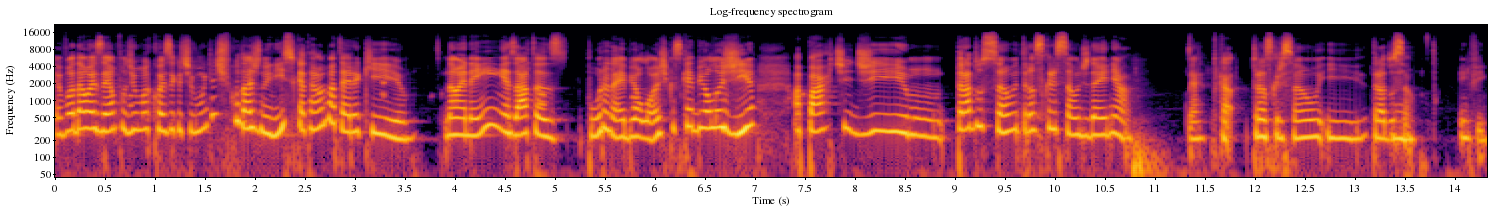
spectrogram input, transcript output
Eu vou dar um exemplo de uma coisa que eu tive muita dificuldade no início, que é até uma matéria que não é nem exatas pura, né? É biológicas, que é biologia, a parte de um, tradução e transcrição de DNA. Né? Transcrição e tradução. Hum. Enfim.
